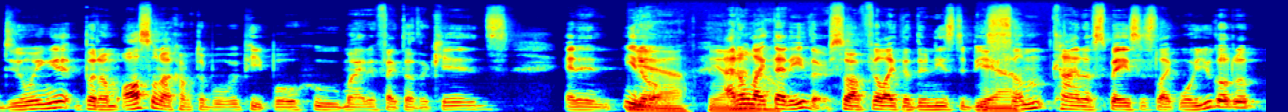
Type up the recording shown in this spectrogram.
doing it, but I'm also not comfortable with people who might infect other kids. And then, you know, yeah, I don't I like that either. So I feel like that there needs to be yeah. some kind of space. It's like, well, you go to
